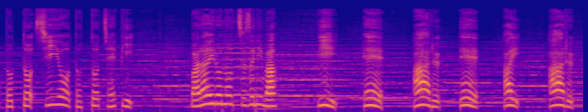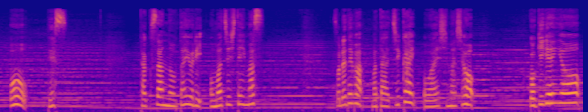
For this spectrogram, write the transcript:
バラ色の綴りは b, a, r, a, i, r, o です。たくさんのお便りお待ちしています。それではまた次回お会いしましょう。ごきげんよう。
